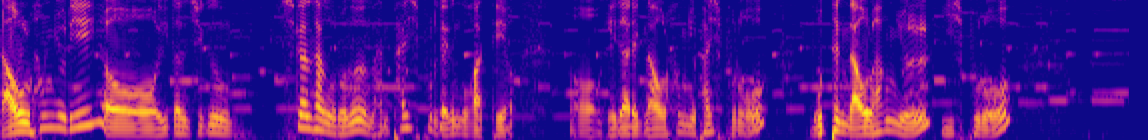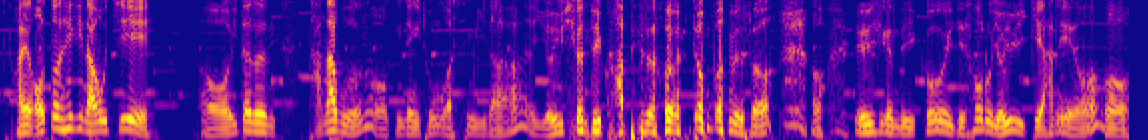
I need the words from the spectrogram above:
나올 확률이 어 일단은 지금 시간상으로는 한 80% 되는 것 같아요. 어 계좌핵 나올 확률 80% 모택 나올 확률 20% 과연 어떤 핵이 나올지 어 일단은 단합은 어, 굉장히 좋은 것 같습니다. 여유 시간도 있고 앞에서 점프하면서 어, 여유 시간도 있고 이제 서로 여유 있게 하네요. 어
